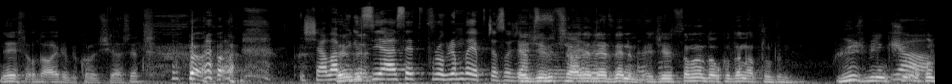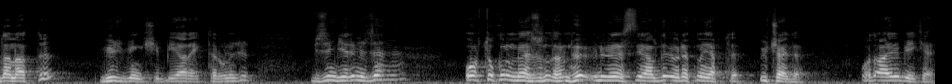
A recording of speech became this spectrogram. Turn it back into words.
Neyse o da ayrı bir konu siyaset. İnşallah Ben bir gün siyaset programı da yapacağız hocam Ecevit sizinle. Evet. şahanelerdenim. Ecevit zamanında okuldan atıldım. 100 bin kişi Ya. okuldan attı. 100 bin kişi bir ara iktidar olunca bizim yerimize ortaokul mezunlarını üniversiteye aldı, öğretmen yaptı. 3 ayda. O da ayrı bir hikaye.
